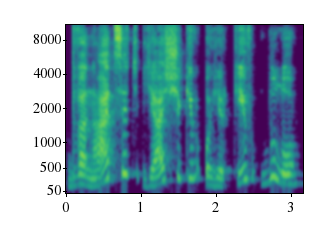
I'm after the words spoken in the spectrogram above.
12 ящиків огірків було.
